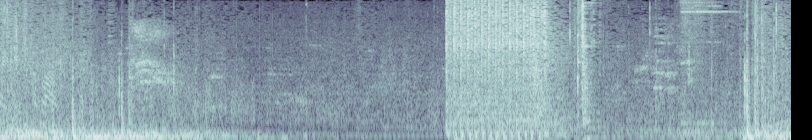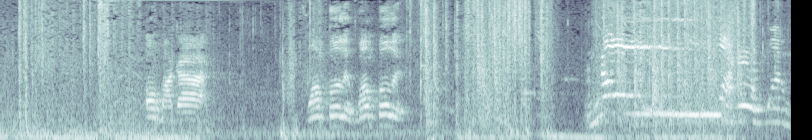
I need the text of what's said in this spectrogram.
package above. Oh my god. One bullet, one bullet. No! I had one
